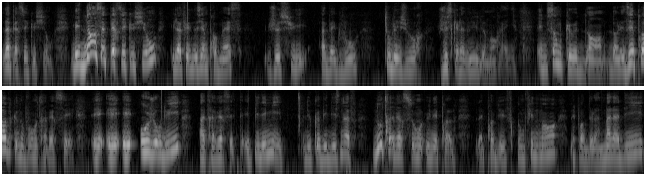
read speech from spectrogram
la persécution. Mais dans cette persécution, il a fait une deuxième promesse, je suis avec vous tous les jours jusqu'à la venue de mon règne. Et il me semble que dans, les épreuves que nous pouvons traverser, et, aujourd'hui, à travers cette épidémie du Covid-19, nous traversons une épreuve. L'épreuve du confinement, l'épreuve de la maladie,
